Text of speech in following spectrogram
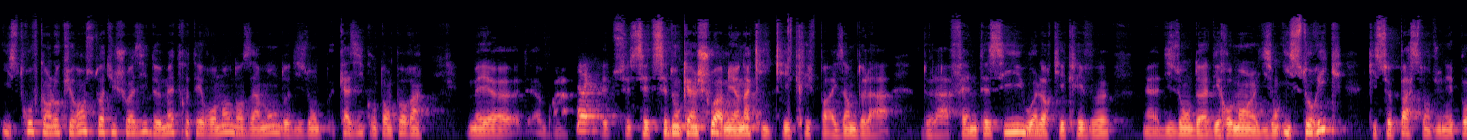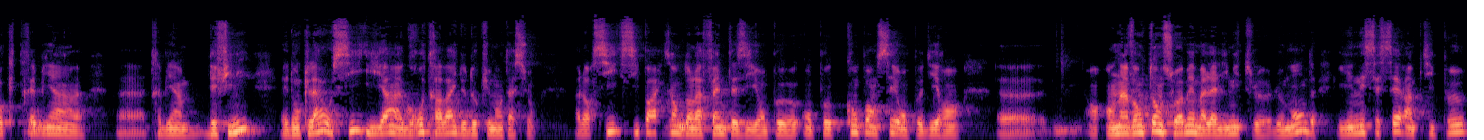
il se trouve qu'en l'occurrence, toi, tu choisis de mettre tes romans dans un monde, disons, quasi contemporain. Mais euh, voilà, c'est donc un choix. Mais il y en a qui, qui, écrivent, par exemple, de la, de la fantasy ou alors qui écrivent, euh, disons, des romans, disons, historiques qui se passent dans une époque très bien, euh, très bien définie. Et donc là aussi, il y a un gros travail de documentation. Alors si, si par exemple dans la fantasy, on peut, on peut compenser, on peut dire en, euh, en, en, inventant soi-même à la limite le, le, monde, il est nécessaire un petit peu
